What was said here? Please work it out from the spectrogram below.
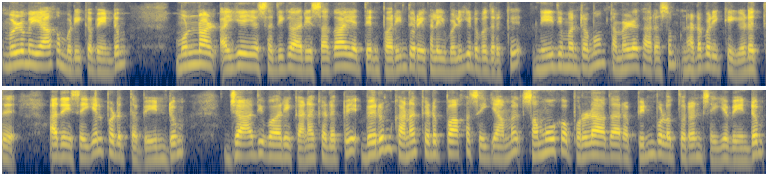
முழுமையாக முடிக்க வேண்டும். முன்னாள் ஐஏஎஸ் அதிகாரி சகாயத்தின் பரிந்துரைகளை வெளியிடுவதற்கு நீதிமன்றமும் தமிழக அரசும் நடவடிக்கை எடுத்து அதை செயல்படுத்த வேண்டும். ஜாதிவாரி கணக்கெடுப்பை வெறும் கணக்கெடுப்பாக செய்யாமல் சமூக பொருளாதார பின்புலத்துடன் செய்ய வேண்டும்.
